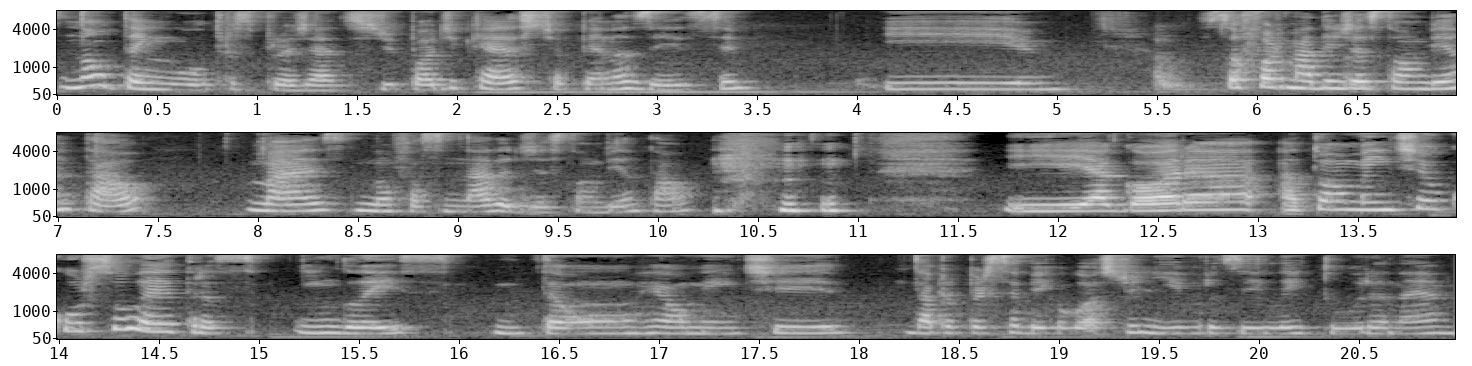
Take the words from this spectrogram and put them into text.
Não tenho outros projetos de podcast, apenas esse. E Sou formada em gestão ambiental, mas não faço nada de gestão ambiental. e agora, atualmente, eu curso letras em inglês. Então, realmente dá para perceber que eu gosto de livros e leitura, né?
